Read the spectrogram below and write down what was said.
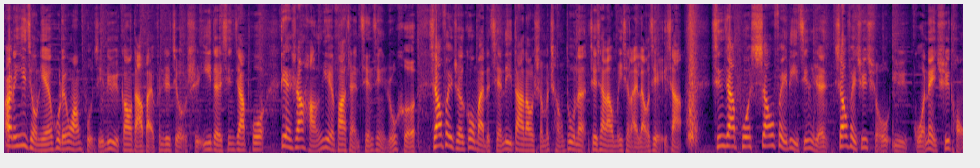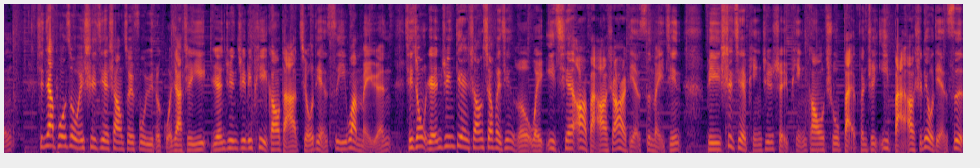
二零一九年，互联网普及率高达百分之九十一的新加坡电商行业发展前景如何？消费者购买的潜力大到什么程度呢？接下来我们一起来了解一下。新加坡消费力惊人，消费需求与国内趋同。新加坡作为世界上最富裕的国家之一，人均 GDP 高达九点四一万美元，其中人均电商消费金额为一千二百二十二点四美金，比世界平均水平高出百分之一百二十六点四。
